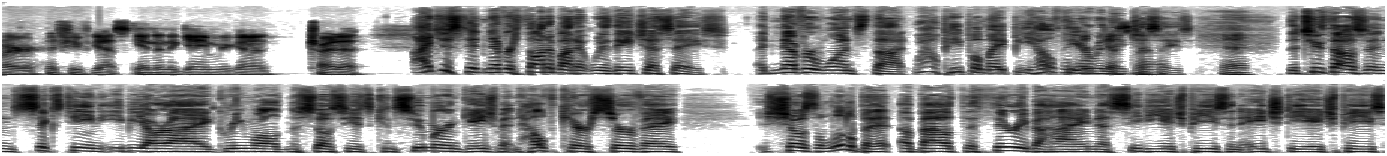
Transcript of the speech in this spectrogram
Where if you've got skin in the game, you're going to try to I just had never thought about it with HSAs. I'd never once thought, wow, people might be healthier with HSAs. Yeah. The 2016 EBRI Greenwald and Associates Consumer Engagement and Healthcare Survey shows a little bit about the theory behind uh, CDHPs and HDHPs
